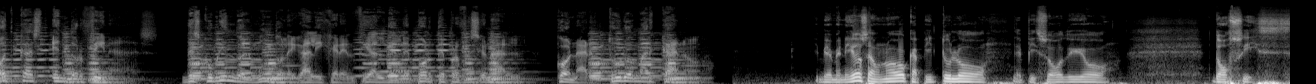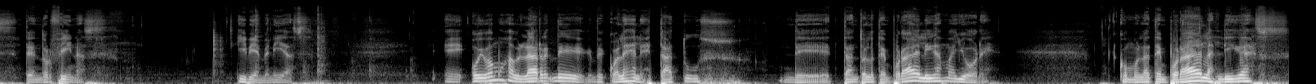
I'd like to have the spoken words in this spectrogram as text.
Podcast Endorfinas. Descubriendo el mundo legal y gerencial del deporte profesional con Arturo Marcano. Bienvenidos a un nuevo capítulo, episodio dosis de endorfinas. Y bienvenidas. Eh, hoy vamos a hablar de, de cuál es el estatus de tanto la temporada de ligas mayores como la temporada de las ligas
